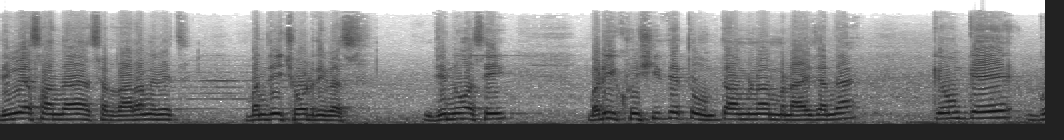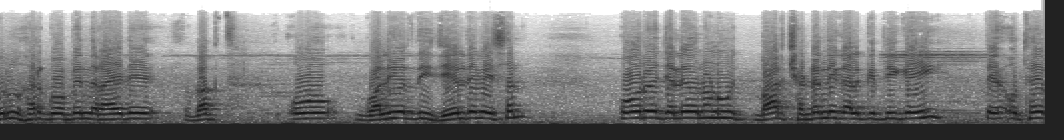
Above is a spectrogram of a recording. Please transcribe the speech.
ਦਿਵਸ ਆਉਂਦਾ ਹੈ ਸਰਦਾਰਾਂ ਦੇ ਵਿੱਚ, ਬੰਦੀ ਛੋੜ ਦਿਵਸ, ਜਿਹਨੂੰ ਅਸੀਂ ਬੜੀ ਖੁਸ਼ੀ ਤੇ ਧੂਮਧਾਮ ਨਾਲ ਮਨਾਇਆ ਜਾਂਦਾ ਕਿਉਂਕਿ ਗੁਰੂ ਹਰਗੋਬਿੰਦ ਰਾਏ ਦੇ ਵਕਤ ਉਹ ਗਵਾਲੀਅਰ ਦੀ ਜੇਲ੍ਹ ਦੇ ਵਿੱਚ ਸਨ ਔਰ ਜਦੋਂ ਉਹਨਾਂ ਨੂੰ ਬਾਹਰ ਛੱਡਣ ਦੀ ਗੱਲ ਕੀਤੀ ਗਈ ਤੇ ਉੱਥੇ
